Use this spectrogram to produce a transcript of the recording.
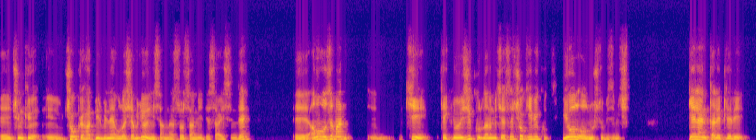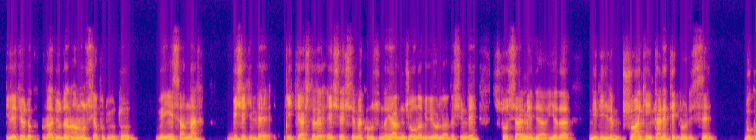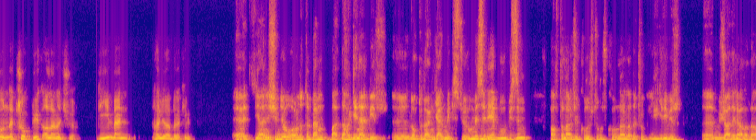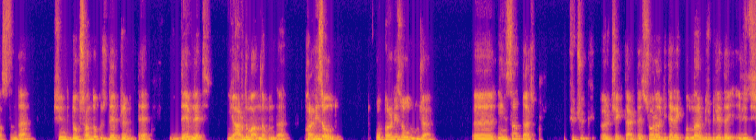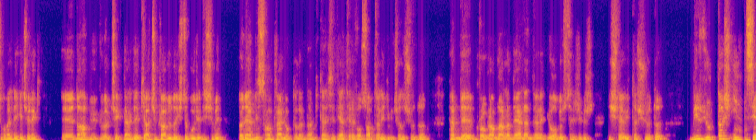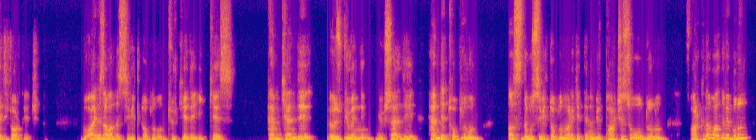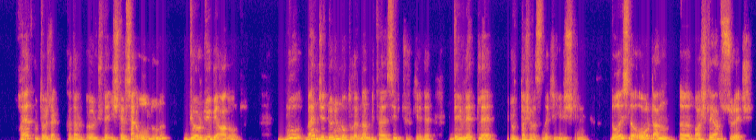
E, çünkü e, çok rahat birbirine ulaşabiliyor insanlar sosyal medya sayesinde. E, ama o zaman ki teknoloji kullanımı içerisinde çok iyi bir yol olmuştu bizim için. Gelen talepleri iletiyorduk, radyodan anons yapılıyordu ve insanlar bir şekilde ihtiyaçları eşleştirme konusunda yardımcı olabiliyorlardı. Şimdi sosyal medya ya da ne diyelim şu anki internet teknolojisi bu konuda çok büyük alan açıyor. Diyeyim ben Halil'e bırakayım. Evet yani şimdi orada da ben daha genel bir e, noktadan gelmek istiyorum meseleye. Bu bizim haftalarca konuştuğumuz konularla da çok ilgili bir e, mücadele alanı aslında. Şimdi 99 depreminde devlet yardım anlamında paralize oldu. O paralize olunca e, insanlar küçük ölçeklerde sonra giderek bunlar birbiriyle de iletişim haline geçerek e, daha büyük ölçeklerde ki Açık Radyo'da işte bu iletişimin önemli santral noktalarından bir tanesi. Yani telefon santrali gibi çalışıyordu. Hem de programlarla değerlendirerek yol gösterici bir işlevi taşıyordu. Bir yurttaş inisiyatifi ortaya çıktı. Bu aynı zamanda sivil toplumun Türkiye'de ilk kez hem kendi özgüveninin yükseldiği hem de toplumun aslında bu sivil toplum hareketlerinin bir parçası olduğunun farkına vardı ve bunun hayat kurtaracak kadar ölçüde işlevsel olduğunu gördüğü bir an oldu. Bu bence dönüm noktalarından bir tanesiydi Türkiye'de. Devletle yurttaş arasındaki ilişkinin. Dolayısıyla oradan e, başlayan süreç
